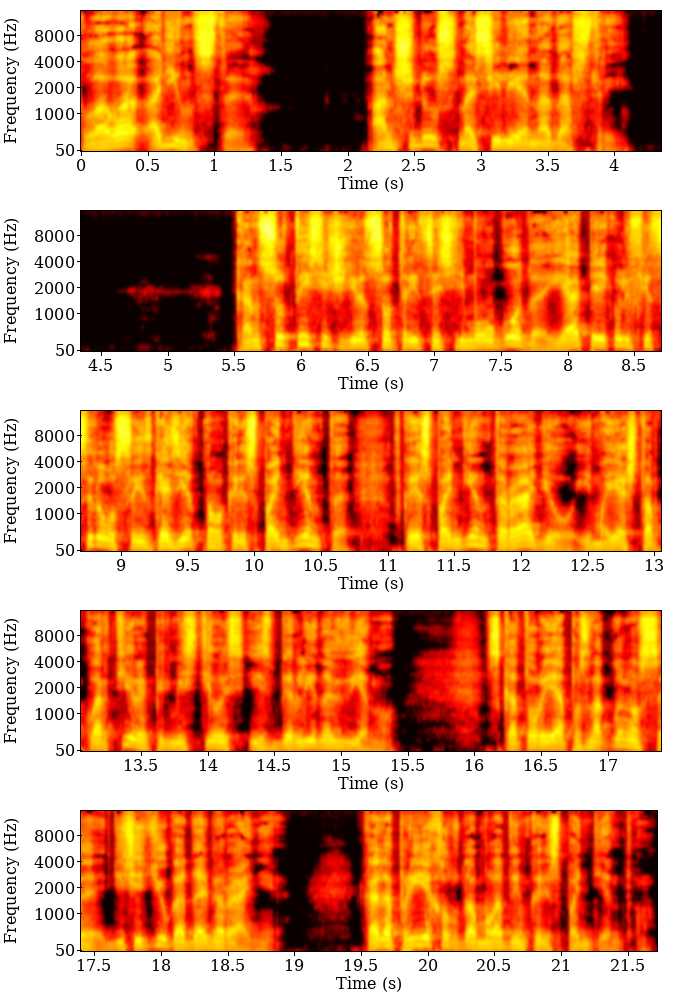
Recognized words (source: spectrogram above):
Глава 11. Аншлюз насилия над Австрией. К концу 1937 года я переквалифицировался из газетного корреспондента в корреспондента радио, и моя штаб-квартира переместилась из Берлина в Вену, с которой я познакомился десятью годами ранее, когда приехал туда молодым корреспондентом.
